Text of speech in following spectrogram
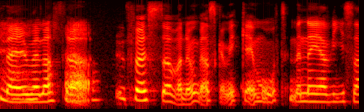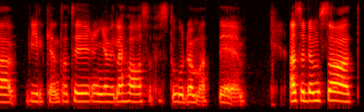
Nej, men alltså. Ja. Först så var de ganska mycket emot. Men när jag visade vilken tatuering jag ville ha så förstod de att det... Alltså de sa att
